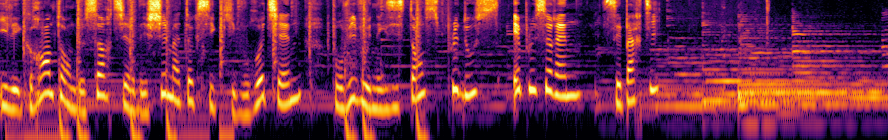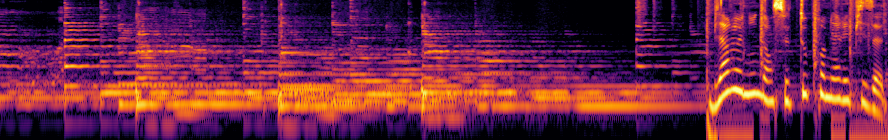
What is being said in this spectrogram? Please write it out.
Il est grand temps de sortir des schémas toxiques qui vous retiennent pour vivre une existence plus douce et plus sereine. C'est parti Bienvenue dans ce tout premier épisode.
